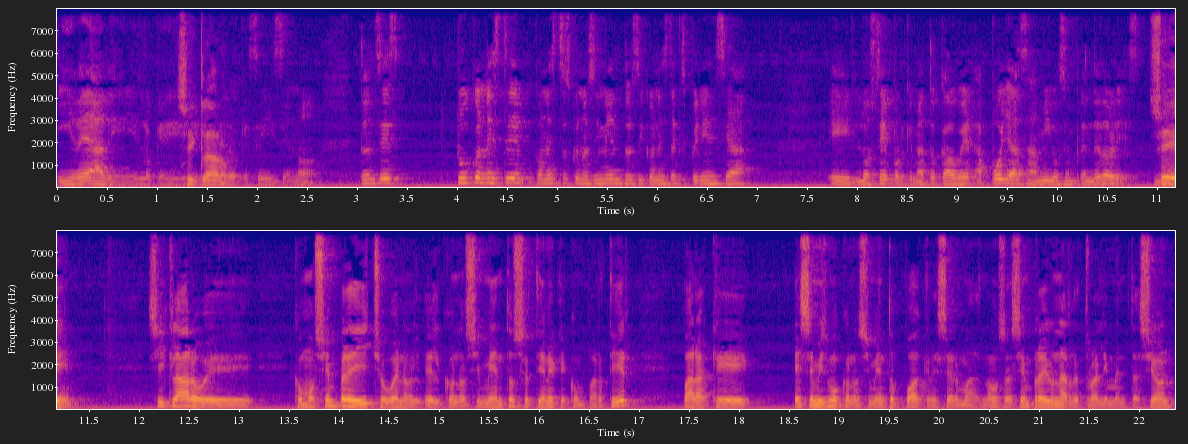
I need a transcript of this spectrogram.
idea de lo que, Sí, claro. lo que se dice, ¿no? Entonces, tú con, este, con estos conocimientos y con esta experiencia, eh, lo sé porque me ha tocado ver, apoyas a amigos emprendedores. ¿no? Sí, sí, claro. eh, como siempre he dicho, bueno, el, el conocimiento se tiene que compartir para que ese mismo conocimiento pueda crecer más, ¿no? O sea, siempre hay una retroalimentación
